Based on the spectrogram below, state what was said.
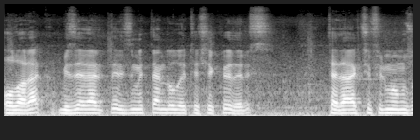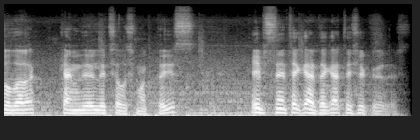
olarak bize verdikleri hizmetten dolayı teşekkür ederiz. Tedarikçi firmamız olarak kendileriyle çalışmaktayız. Hepsine teker teker teşekkür ederiz.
